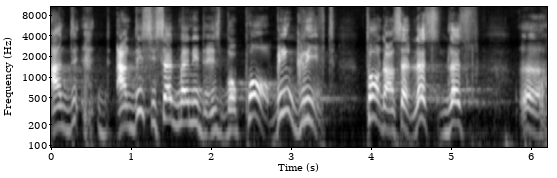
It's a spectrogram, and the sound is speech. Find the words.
and, and this she said many days, but Paul, being grieved, turned and said, Let's, let's, uh,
